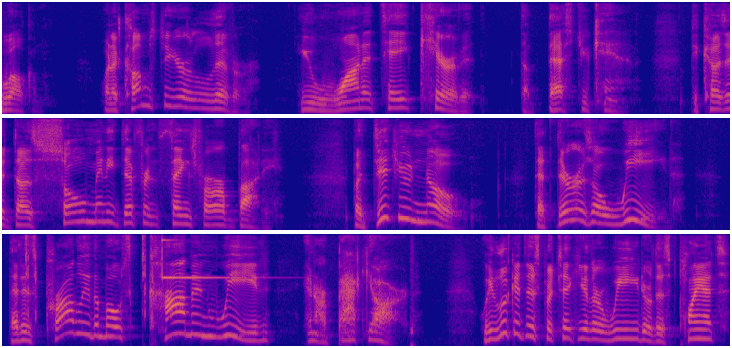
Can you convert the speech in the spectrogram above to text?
Welcome. When it comes to your liver, you want to take care of it the best you can because it does so many different things for our body. But did you know that there is a weed that is probably the most common weed in our backyard? We look at this particular weed or this plant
